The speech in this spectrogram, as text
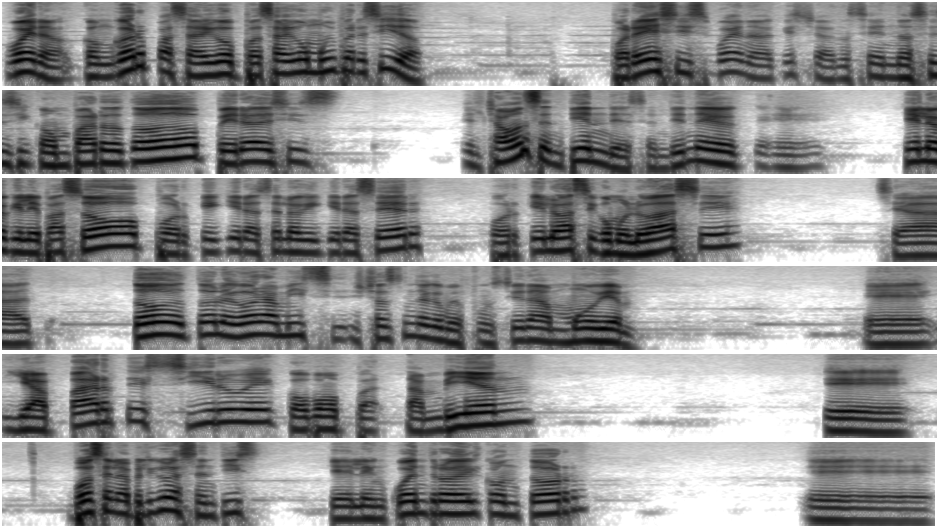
Bueno, con Gore pasa algo, pasa algo muy parecido. Por ahí decís, bueno, qué sé yo, no sé, no sé si comparto todo, pero decís, el chabón se entiende, se entiende eh, qué es lo que le pasó, por qué quiere hacer lo que quiere hacer, por qué lo hace como lo hace. O sea, todo, todo lo de Gore a mí yo siento que me funciona muy bien. Eh, y aparte sirve como también, eh, vos en la película sentís que el encuentro del con Thor eh,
